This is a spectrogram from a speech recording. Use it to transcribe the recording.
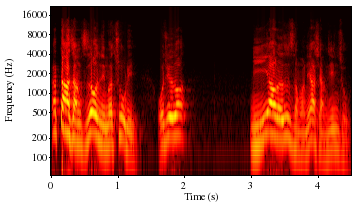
那大涨之后你们处理？我觉得说，你要的是什么？你要想清楚。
